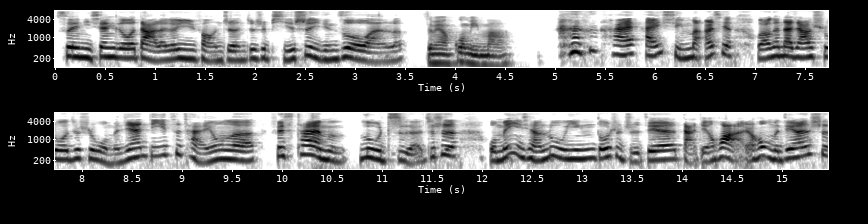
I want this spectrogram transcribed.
所以你先给我打了个预防针，就是皮试已经做完了，怎么样？过敏吗？还还行吧。而且我要跟大家说，就是我们今天第一次采用了 FaceTime 录制，就是我们以前录音都是直接打电话，然后我们今天是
